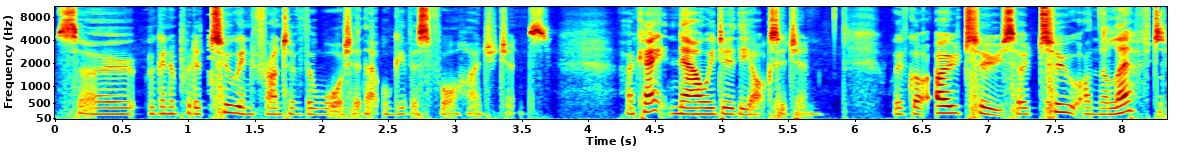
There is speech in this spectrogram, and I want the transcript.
so we're going to put a 2 in front of the water. That will give us four hydrogens. Okay, now we do the oxygen. We've got O2, so 2 on the left,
